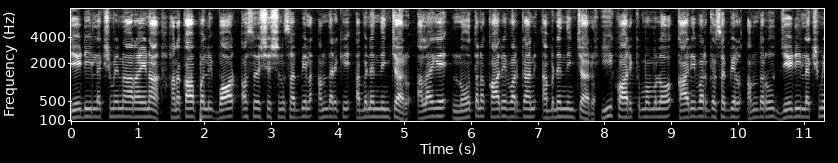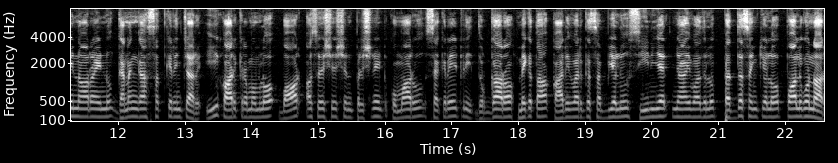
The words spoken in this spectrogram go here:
JD Lakshminarayana Anakapalli bar association సభ్యుల అందరికీ అభినందించారు. అలాగే నూతన కార్యవర్గాన్ని అభినందించారు. ఈ కార్యక్రమంలో కార్యవర్గ సభ్యులు అందరూ జేడీ లక్ష్మీనారాయణను ఘనంగా సత్కరించారు. ఈ కార్యక్రమంలో bar association president Kumar secretary Durgarao మిగతా కార్యవర్గ సభ్యులు సీనియర్ న్యాయవాదులు పెద్ద సంఖ్యలో పాల్గొన్నారు.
